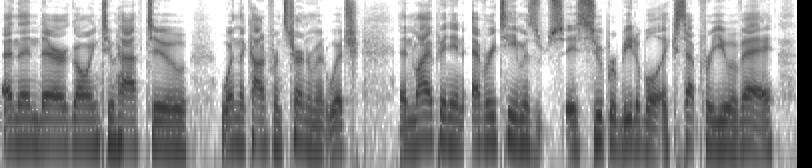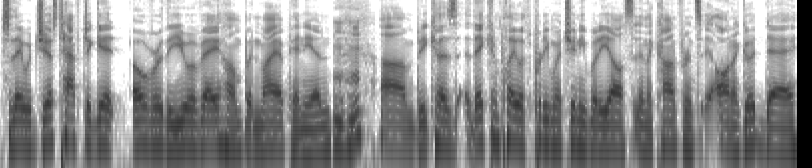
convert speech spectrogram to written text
And then they're going to have to win the conference tournament, which, in my opinion, every team is is super beatable except for U of A. So they would just have to get over the U of A hump, in my opinion, um, because they can play with pretty much anybody else in the conference on a good day.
